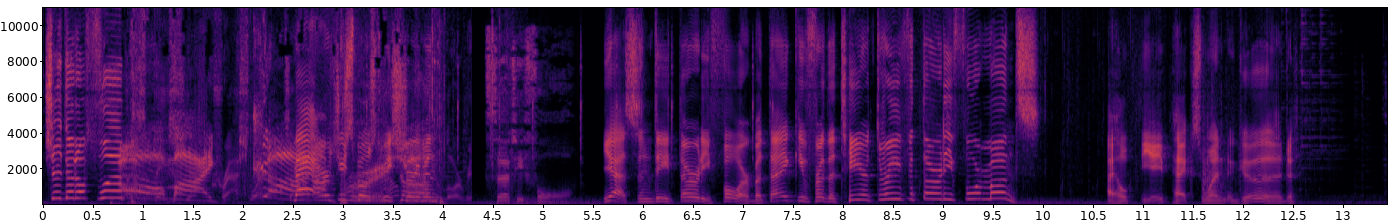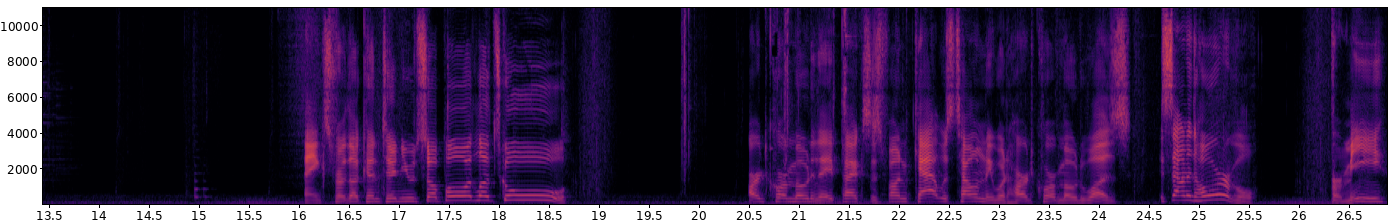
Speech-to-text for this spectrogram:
She did a flip! Oh my god! Matt, aren't you supposed to be streaming? 34. Yes, indeed, 34. But thank you for the tier 3 for 34 months. I hope the Apex went good. Thanks for the continued support. Let's go. Hardcore mode in Apex is fun. Cat was telling me what hardcore mode was. It sounded horrible. For me.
